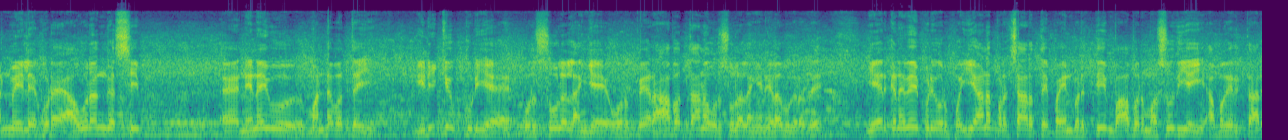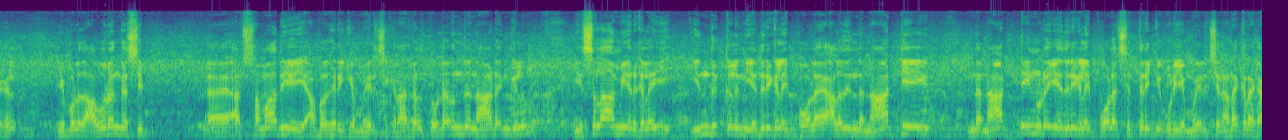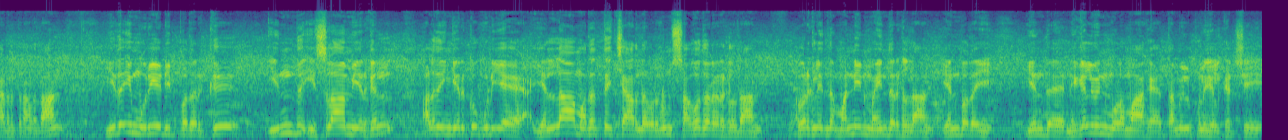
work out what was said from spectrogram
அண்மையிலே கூட அவுரங்கசீப் நினைவு மண்டபத்தை இடிக்கக்கூடிய ஒரு சூழல் அங்கே ஒரு பேர் ஆபத்தான ஒரு சூழல் அங்கே நிலவுகிறது. ஏற்கனவே இப்படி ஒரு பொய்யான பிரச்சாரத்தை பயன்படுத்தி பாபர் மசூதியை அபகரித்தார்கள். இப்பொழுது அவுரங்கசீப் சமாதியை அபகரிக்க முயற்சிக்கிறார்கள். தொடர்ந்து நாடெங்கிலும் இஸ்லாமியர்களை இந்துக்களின் எதிரிகளைப் போல அல்லது இந்த நாட்டை இந்த நாட்டினுடைய எதிரிகளைப் போல சித்தரிக்கக்கூடிய முயற்சி நடக்கிற காரணத்தினால தான் இதை முறியடிப்பதற்கு இந்து இஸ்லாமியர்கள் அல்லது இங்கே இருக்கக்கூடிய எல்லா மதத்தை சார்ந்தவர்களும் சகோதரர்கள் தான் அவர்கள் இந்த மண்ணின் மைந்தர்கள் தான் என்பதை இந்த நிகழ்வின் மூலமாக தமிழ் புலிகள் கட்சி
